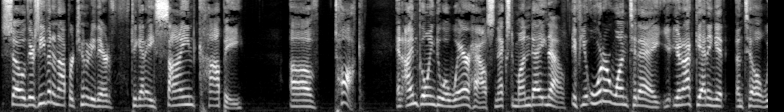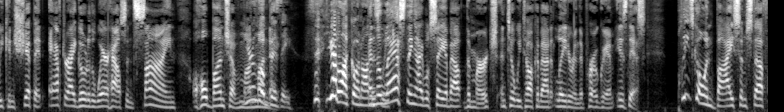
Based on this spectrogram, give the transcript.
So there's even an opportunity there to, to get a signed copy of Talk. And I'm going to a warehouse next Monday. No. If you order one today, you're not getting it until we can ship it after I go to the warehouse and sign a whole bunch of them You're on a little Monday. busy. you got a lot going on And the week. last thing I will say about the merch until we talk about it later in the program is this. Please go and buy some stuff.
